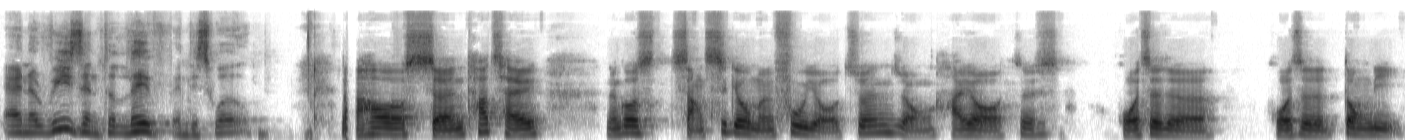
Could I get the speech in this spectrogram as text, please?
and a reason to live in this world. 然后神他才能够赏赐给我们富有尊荣，还有这是活着的活着的动力。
